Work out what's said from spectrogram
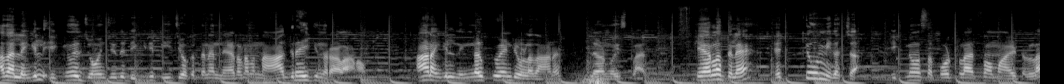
അതല്ലെങ്കിൽ ഇഗ്നോയിൽ ജോയിൻ ചെയ്ത് ഡിഗ്രി പി ജി ഒക്കെ തന്നെ നേടണമെന്ന് ആഗ്രഹിക്കുന്ന ഒരാളാണോ? ആണെങ്കിൽ നിങ്ങൾക്ക് വേണ്ടിയുള്ളതാണ് ലേൺ വൈസ് പ്ലാറ്റ്ഫോം കേരളത്തിലെ ഏറ്റവും മികച്ച ഇഗ്നോ സപ്പോർട്ട് പ്ലാറ്റ്ഫോം ആയിട്ടുള്ള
